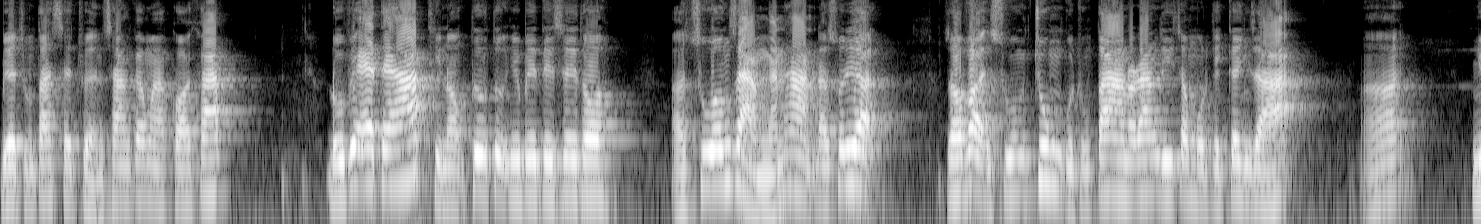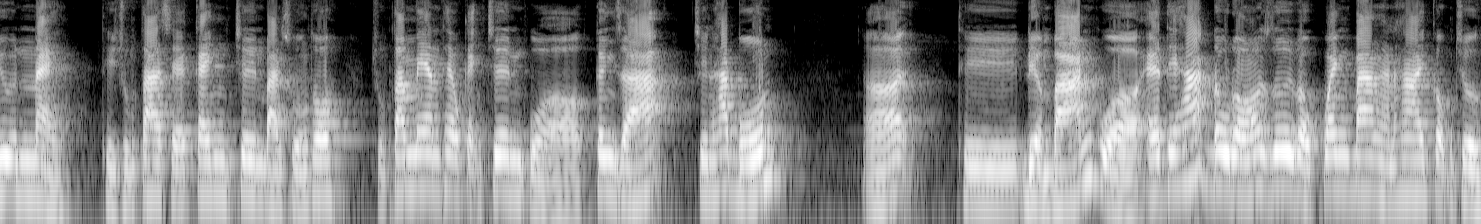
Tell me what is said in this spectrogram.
Bây giờ chúng ta sẽ chuyển sang các mã coin khác. Đối với ETH thì nó cũng tương tự như BTC thôi. À, xuống giảm ngắn hạn đã xuất hiện. Do vậy xuống chung của chúng ta nó đang đi trong một cái kênh giá. Đó. như này thì chúng ta sẽ canh trên bán xuống thôi. Chúng ta men theo cạnh trên của kênh giá trên H4 Đấy. thì điểm bán của ETH đâu đó rơi vào quanh 3.200 cộng trừ.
